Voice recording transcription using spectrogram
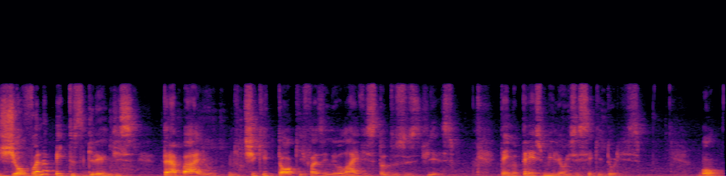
Giovana Peitos Grandes, trabalho no TikTok fazendo lives todos os dias. Tenho 3 milhões de seguidores. Bom,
